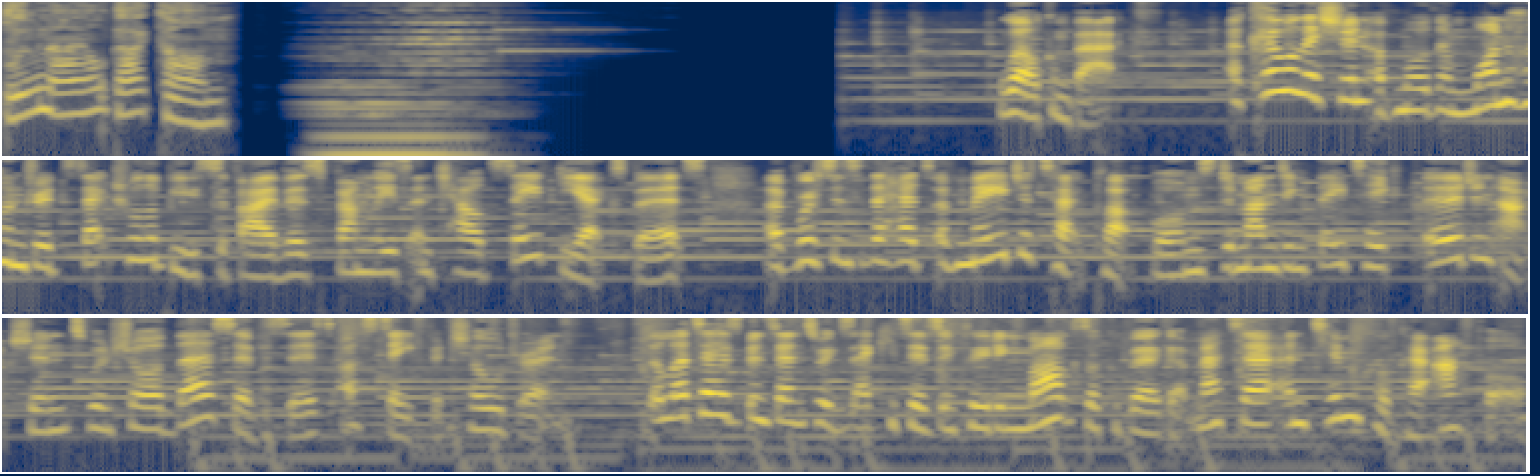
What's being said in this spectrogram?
BlueNile.com. Welcome back. A coalition of more than 100 sexual abuse survivors, families, and child safety experts have written to the heads of major tech platforms demanding they take urgent action to ensure their services are safe for children. The letter has been sent to executives including Mark Zuckerberg at Meta and Tim Cook at Apple.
